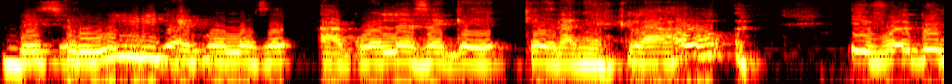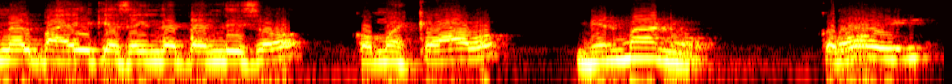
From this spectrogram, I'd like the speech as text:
Destruir sí, y que... Acuérdese, acuérdese que, que, eran esclavos y fue el primer país que se independizó como esclavo. Mi hermano, ¿Cómo? hoy,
